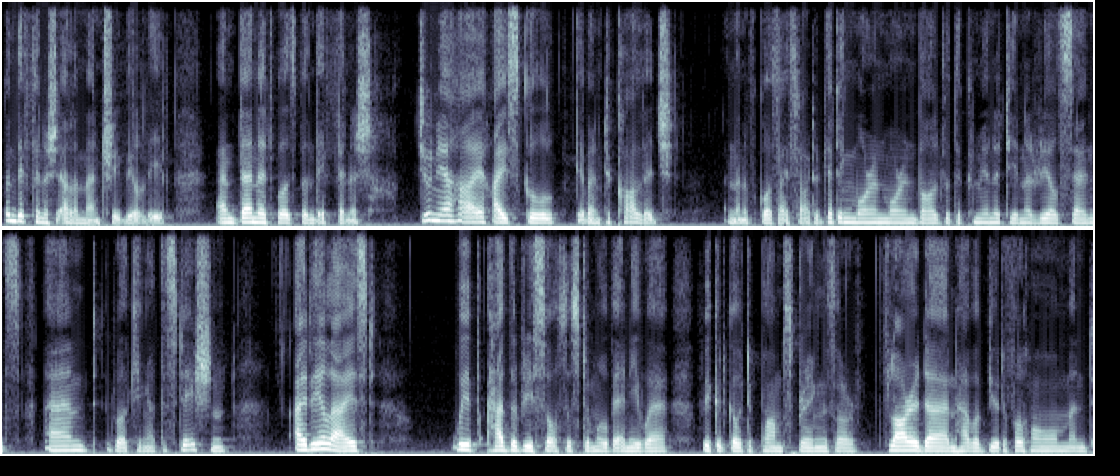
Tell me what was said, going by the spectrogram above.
when they finish elementary, we'll leave. And then it was when they finished junior high, high school, they went to college. And then, of course, I started getting more and more involved with the community in a real sense and working at the station. I realized we've had the resources to move anywhere. We could go to Palm Springs or Florida and have a beautiful home and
